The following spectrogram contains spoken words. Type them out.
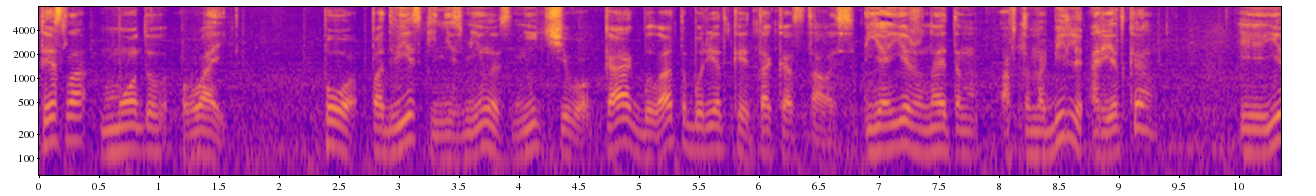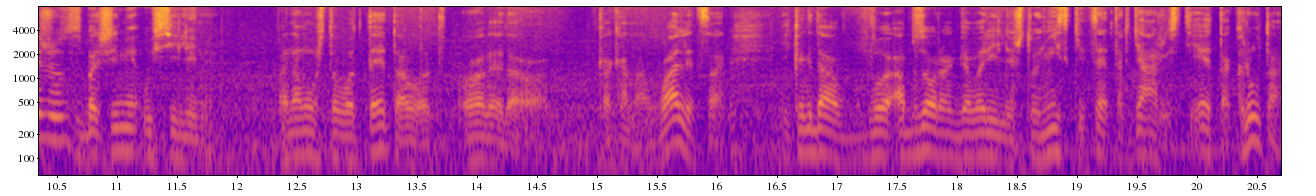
Tesla Model Y по подвеске не изменилось ничего. Как была табуреткой, так и осталось. Я езжу на этом автомобиле редко и езжу с большими усилиями. Потому что вот это вот, вот это вот, как она валится. И когда в обзорах говорили, что низкий центр тяжести, это круто,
